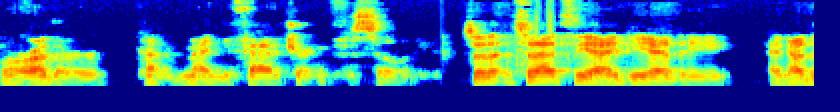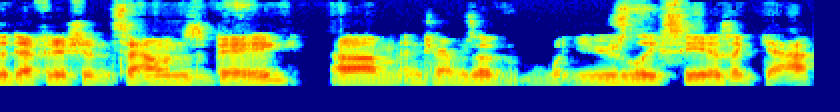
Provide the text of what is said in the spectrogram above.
or other kind of manufacturing facilities. So, that, so that's the idea. The I know the definition sounds vague um, in terms of what you usually see as a GAAP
